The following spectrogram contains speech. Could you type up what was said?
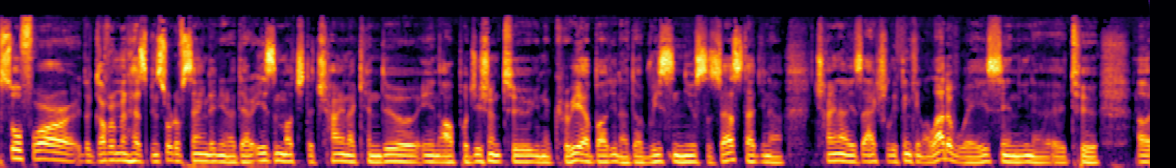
so far the government has been sort of saying that you know there isn't much that China can do in opposition to you know Korea, but you know the recent news suggests that you know China is actually thinking a lot of ways in you know to uh,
